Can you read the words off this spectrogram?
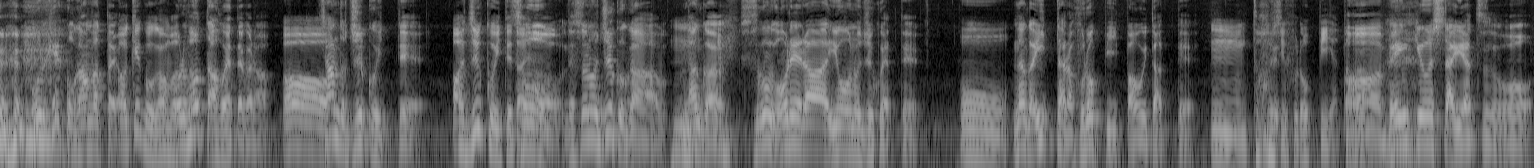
俺結構頑張ったよ。あ結構頑張った。俺もっとアホやったから。ああ。ちゃんと塾行って。あ塾行ってたそう。でその塾がなんかすごい俺ら用の塾やって。おおなんか行ったらフロッピーいっぱい置いてあって。うん。当時フロッピーやったなあー勉強したいやつを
